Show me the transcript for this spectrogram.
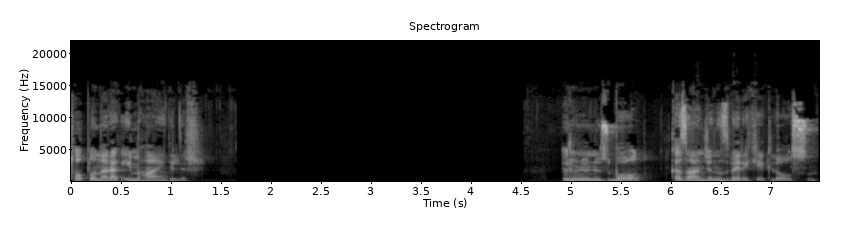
toplanarak imha edilir. Ürününüz bol, kazancınız bereketli olsun.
